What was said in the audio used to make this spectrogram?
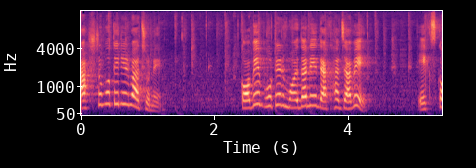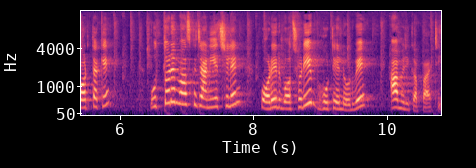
রাষ্ট্রপতি নির্বাচনে? কবে ভোটের ময়দানে দেখা যাবে? এক্স কর্তাকে উত্তরে মাস্ক জানিয়েছিলেন পরের বছরই ভোটে লড়বে আমেরিকা পার্টি।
